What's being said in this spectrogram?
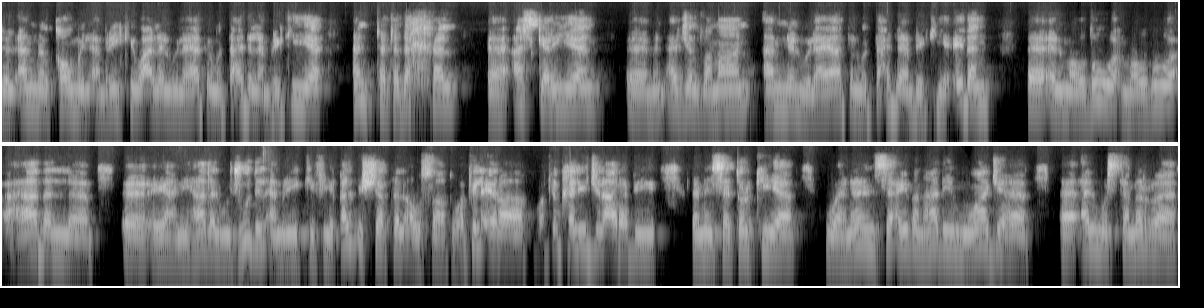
للأمن القومي الأمريكي وعلى الولايات المتحدة الأمريكية أن تتدخل عسكريا من أجل ضمان أمن الولايات المتحدة الأمريكية، اذا الموضوع موضوع هذا يعني هذا الوجود الأمريكي في قلب الشرق الأوسط وفي العراق وفي الخليج العربي لا ننسى تركيا وننسى أيضا هذه المواجهة المستمرة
